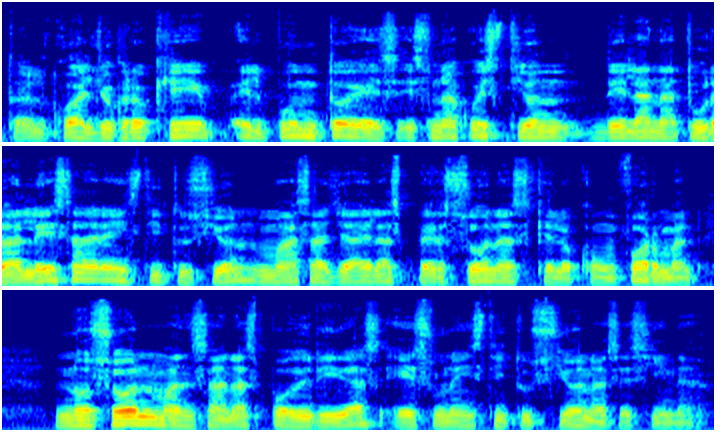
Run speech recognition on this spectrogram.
Tal cual, yo creo que el punto es, es una cuestión de la naturaleza de la institución más allá de las personas que lo conforman. No son manzanas podridas, es una institución asesina.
